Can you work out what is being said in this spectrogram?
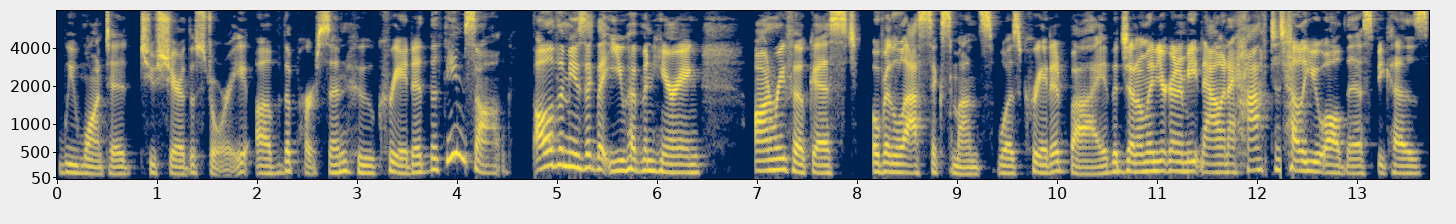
we wanted to share the story of the person who created the theme song. All of the music that you have been hearing on Refocused over the last six months was created by the gentleman you're going to meet now. And I have to tell you all this because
